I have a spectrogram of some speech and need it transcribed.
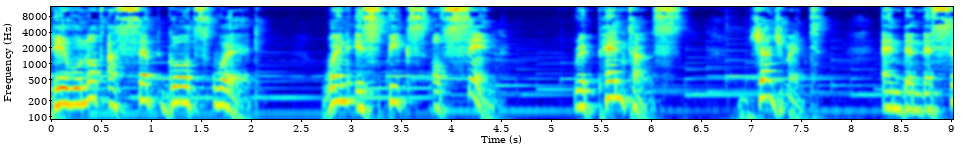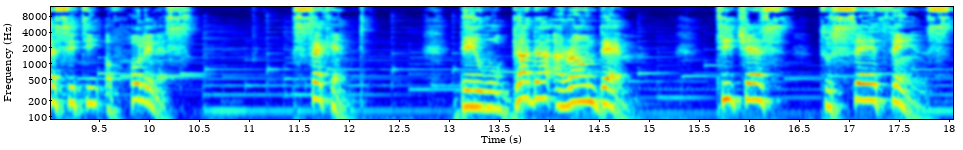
They will not accept God's word when it speaks of sin, repentance, judgment, and the necessity of holiness. Second, they will gather around them teachers to say things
